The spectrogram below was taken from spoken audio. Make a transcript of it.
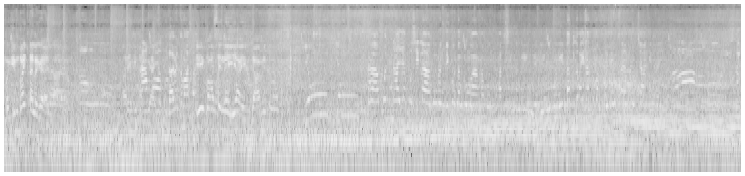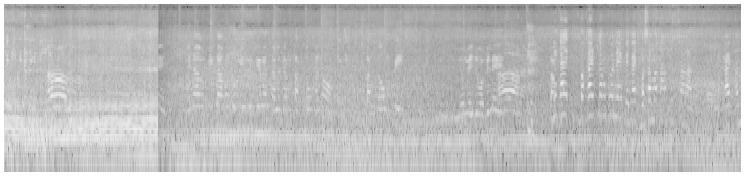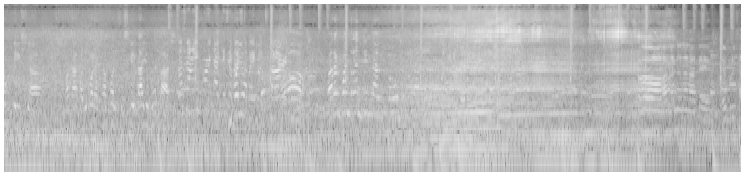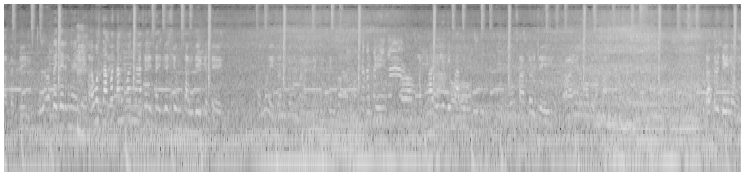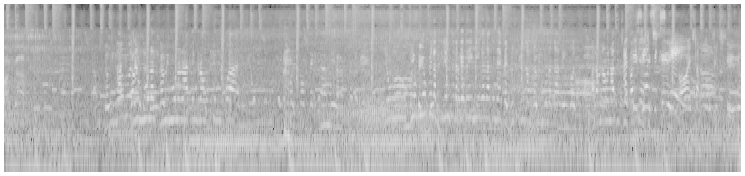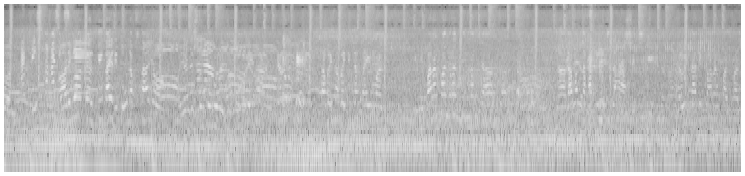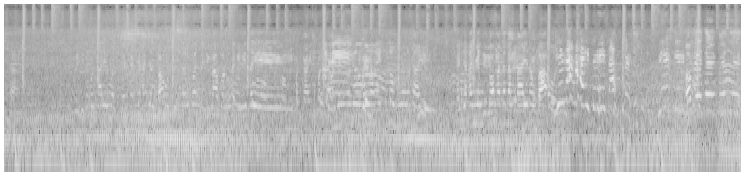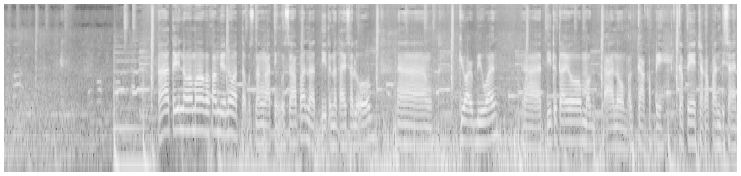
Mag-invite talaga eh tayo. Para hindi mahiya Ako. yun. Dami tumatak. Eh, iba kasi naiya eh. Dami to. Yung, yung kahapon naya ko sila, pero hindi ko lang kumakapunta kasi sila ngayon eh. Yung mga tatlo kayo na tumakbo yung sa akin sa akin ay. Ah, Pag-ibig na kayo. Oo. May nakakita akong community rin talagang tatlong ano, tatlong face. Yung medyo mabilis. Ah. Hindi kahit, ba- kahit lang po nepe, kahit basta matapos lahat, kahit anong pace siya, matapos. For example, 6K tayo bukas. Basta ang importante Di ba yung- sabay-sabay mag-start. Oo. Parang fun run din lang. Pauna na lang. So, ang ano na natin, every Saturday. Oo, Pwede rin nepe. Tapos dapat ang fun Kasi natin. sa just yung Sunday kasi, ano eh, talagang marami nagsisimba. Nakapahinga. Oo, Family din, family din. Yung Saturday, marami na mga walang pasok. Saturday na umaga. Tapos gawin, natin, gawin, muna, gawin muna natin ground yung kwan, yung football complex natin. Yung, yung, yung, pinag, yung pinag-trainingan natin na event, yun ang gawin muna natin goal. Alam naman natin At sukat least niya, yun, 6K. 6K. Oo, eksaktong 6K yun. At least maka Oh, di ba, 12K tayo, di 2 laps tayo. Oo, Yung ganun gusto na lang. Pero sabay-sabay din lang tayo mag... Parang fun run din lang siya. Na dapat nakatilis lahat. 6K. Gawin natin parang fun-fun siya. Pwede naman tayo mag-kanya-kanyang baon din ng fun. Hindi habang naghihintay eh, pagkain pa tayo. May mga itlog na tayo. Kanya-kanyang toka na lang tayo ng baon. Yun ang hydrate after. Beer, beer. Oh, pwede, pwede, di ba? At ayun na nga mga kakambyo no at tapos na ang ating usapan at dito na tayo sa loob ng QRB1 at dito tayo mag ano magkakape. Kape tsaka pandisan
